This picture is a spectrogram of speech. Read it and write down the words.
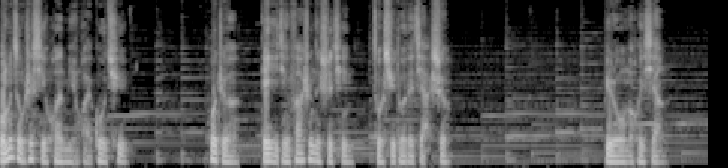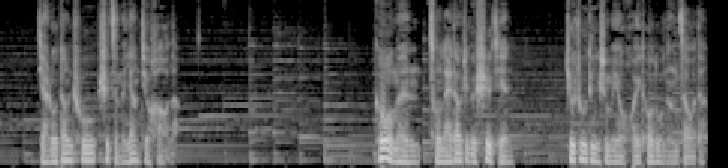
我们总是喜欢缅怀过去，或者给已经发生的事情做许多的假设。比如我们会想，假如当初是怎么样就好了。可我们从来到这个世间。就注定是没有回头路能走的。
